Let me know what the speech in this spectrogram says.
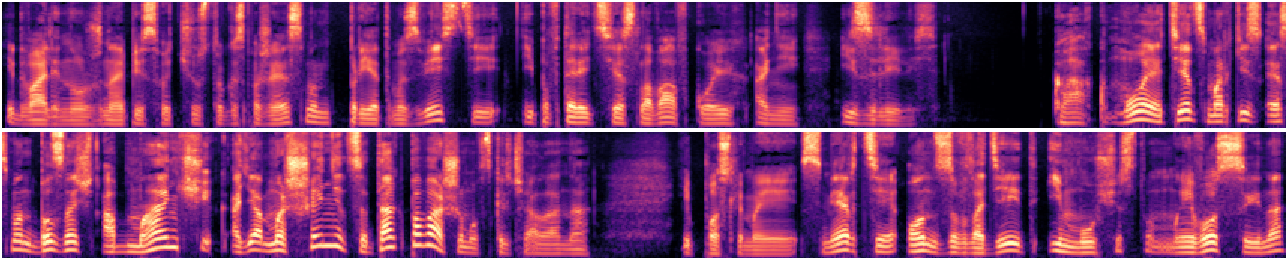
Едва ли нужно описывать чувство госпожи Эсмон при этом известии и повторять все слова, в коих они излились. «Как? Мой отец, маркиз Эсмон, был, значит, обманщик, а я мошенница, так, по-вашему?» — вскричала она. «И после моей смерти он завладеет имуществом моего сына.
